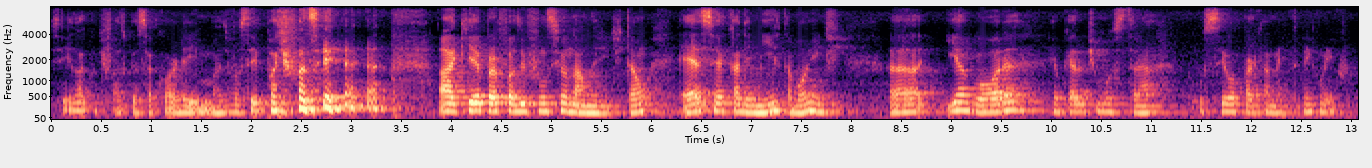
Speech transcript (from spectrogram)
sei lá o que faz com essa corda aí, mas você pode fazer. aqui é para fazer funcional, né, gente? Então, essa é a academia, tá bom, gente? Uh, e agora eu quero te mostrar o seu apartamento. Vem comigo.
